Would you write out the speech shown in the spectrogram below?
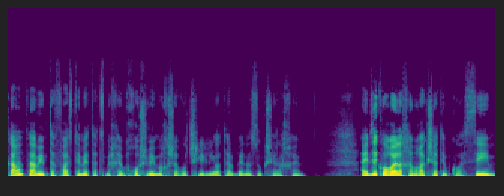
כמה פעמים תפסתם את עצמכם חושבים מחשבות שליליות על בן הזוג שלכם? האם זה קורה לכם רק כשאתם כועסים?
